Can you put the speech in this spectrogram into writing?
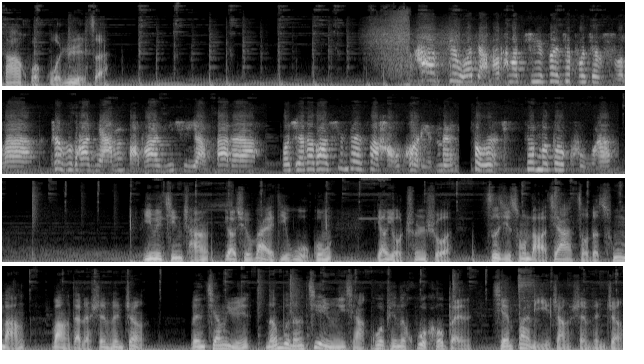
搭伙过日子。”他对我讲了，他七岁就父亲死了，就是他娘把他一起养大的。我觉得他现在是好可怜的，受了这么多苦啊。因为经常要去外地务工，杨有春说自己从老家走得匆忙，忘带了身份证，问江云能不能借用一下郭平的户口本，先办理一张身份证。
